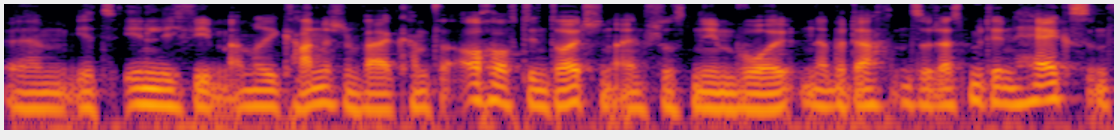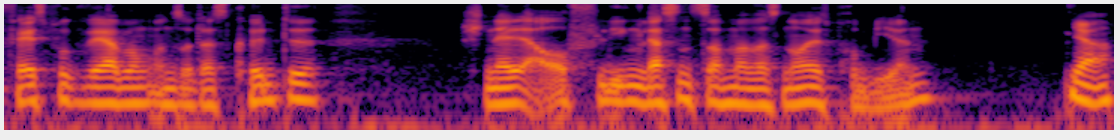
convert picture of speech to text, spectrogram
ähm, jetzt ähnlich wie im amerikanischen Wahlkampf auch auf den deutschen Einfluss nehmen wollten, aber dachten so, das mit den Hacks und Facebook-Werbung und so, das könnte schnell auffliegen, lass uns doch mal was Neues probieren. Ja,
